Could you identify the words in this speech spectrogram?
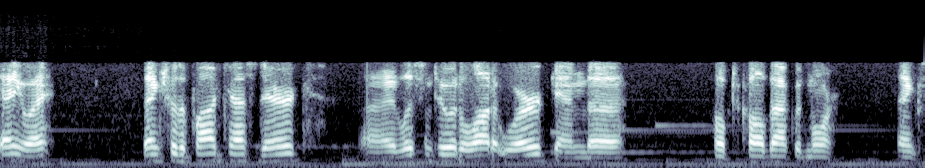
Anyway, thanks for the podcast, Derek. I listen to it a lot at work, and uh, hope to call back with more. Thanks.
